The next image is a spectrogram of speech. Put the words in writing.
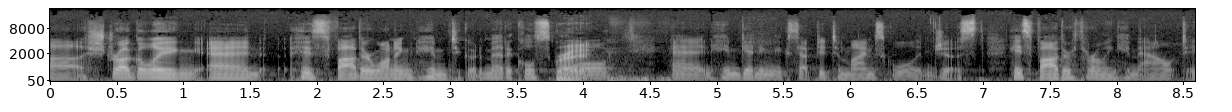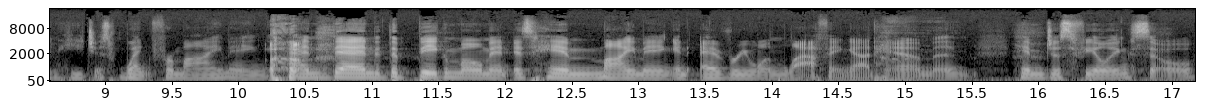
uh, struggling and his father wanting him to go to medical school Right. and him getting accepted to mime school and just his father throwing him out and he just went for miming and then the big moment is him miming and everyone laughing at him and him just feeling so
